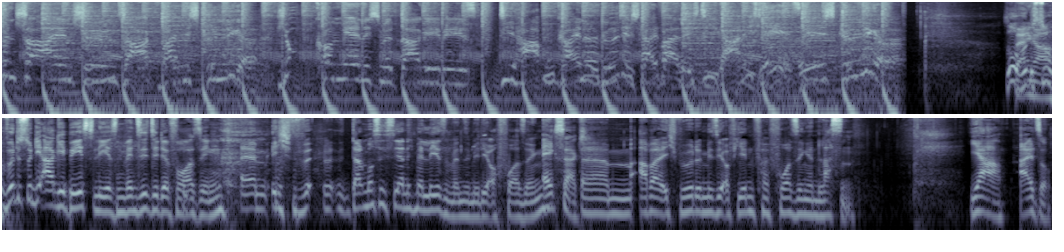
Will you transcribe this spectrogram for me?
wünsche einen schönen Tag, weil ich kündige. Jupp, komm mir nicht mit AGBs, die haben keine Gültigkeit, weil ich die gar nicht lese. Ich kündige! So, würdest du, würdest du die AGBs lesen, wenn sie sie dir vorsingen? Ähm, ich w- dann muss ich sie ja nicht mehr lesen, wenn sie mir die auch vorsingen. Exakt. Ähm, aber ich würde mir sie auf jeden Fall vorsingen lassen. Ja, also.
